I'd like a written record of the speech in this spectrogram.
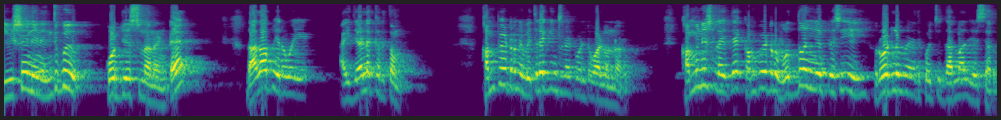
ఈ విషయం నేను ఎందుకు కోట్ చేస్తున్నానంటే దాదాపు ఇరవై ఐదేళ్ళ క్రితం కంప్యూటర్ని వ్యతిరేకించినటువంటి వాళ్ళు ఉన్నారు. కమ్యూనిస్టులు అయితే కంప్యూటర్ వద్దు అని చెప్పేసి రోడ్ల మీదకి వచ్చి ధర్నాలు చేశారు.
